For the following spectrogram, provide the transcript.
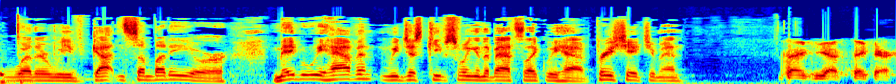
whether we've gotten somebody or maybe we haven't. We just keep swinging the bats like we have. Appreciate you, man. Thank you guys. Take care.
